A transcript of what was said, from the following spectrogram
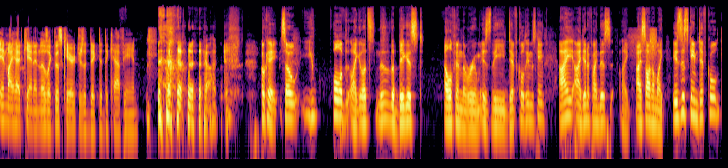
in my head canon. I was like, this character's addicted to caffeine. Okay, so you pull up like let's this is the biggest elephant in the room is the difficulty in this game. I identified this like I saw it I'm like, is this game difficult?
